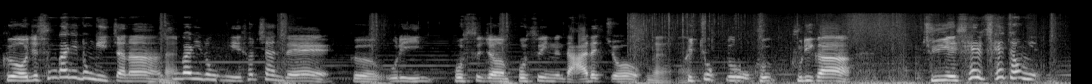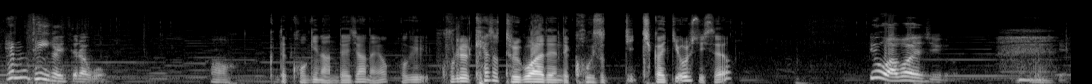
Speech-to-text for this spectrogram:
그 어제 순간이동기 있잖아. 네. 순간이동기 설치한데 그 우리 인- 보스전 보스 있는데 아래쪽 네. 그쪽도 구, 구리가 주위에 세 세덩이 해뭉탱이가 있더라고. 어, 근데 거긴 안 되지 않아요? 거기 구리를 캐서 들고 와야 되는데 거기서 뛰, 집까지 뛰어올 수 있어요? 뛰어 와봐야지 그럼. 이렇게.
